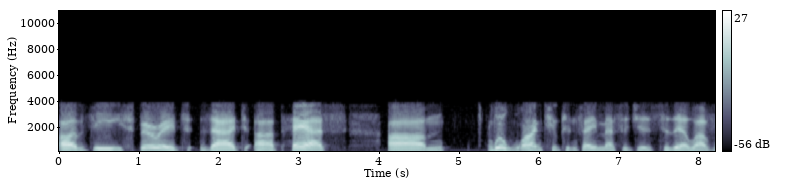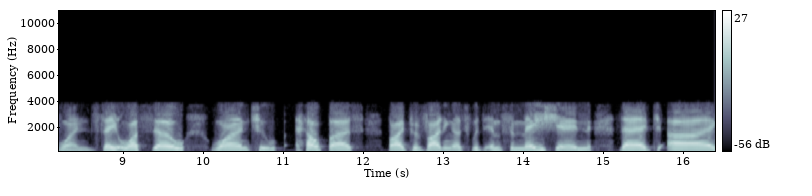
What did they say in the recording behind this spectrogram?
of the spirits that uh, pass um, will want to convey messages to their loved ones. They also want to help us by providing us with information that uh,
